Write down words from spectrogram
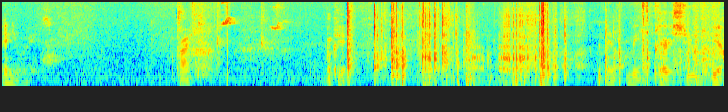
Anyways. Right. Okay. Let me press you here.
